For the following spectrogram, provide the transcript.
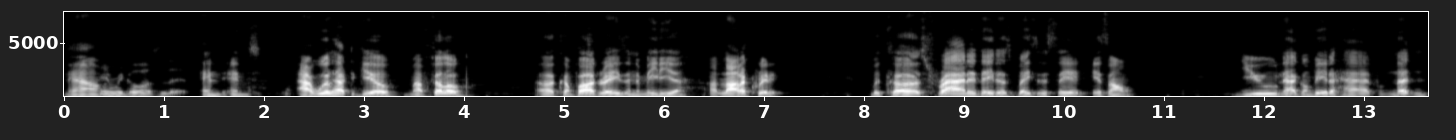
Now, in regards to that. and and I will have to give my fellow uh, compadres in the media a lot of credit because Friday they just basically said it's on. You not gonna be able to hide from nothing,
